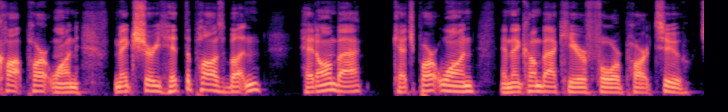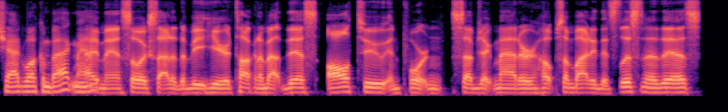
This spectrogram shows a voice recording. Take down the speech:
caught part one, make sure you hit the pause button, head on back, catch part one, and then come back here for part two. Chad, welcome back, man. Hey, man, so excited to be here talking about this all too important subject matter. Hope somebody that's listening to this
